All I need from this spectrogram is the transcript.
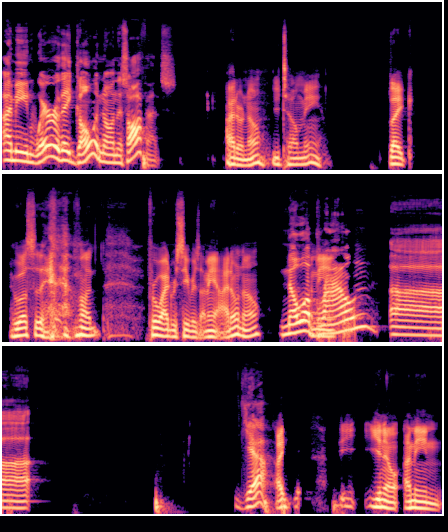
I mean, where are they going on this offense? I don't know. You tell me. Like, who else do they have on for wide receivers? I mean, I don't know. Noah I mean, Brown. Uh, yeah. I, you know, I mean,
